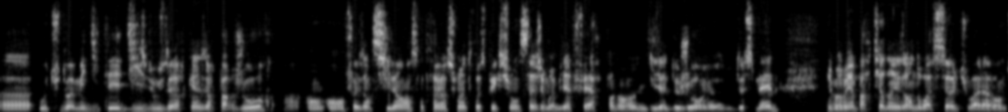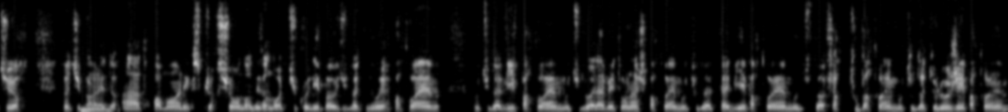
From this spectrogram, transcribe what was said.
euh, où tu dois méditer 10, 12 heures, 15 heures par jour, en, en, faisant silence, en travaillant sur l'introspection. Ça, j'aimerais bien faire pendant une dizaine de jours, euh, deux semaines. J'aimerais bien partir dans des endroits seuls, tu vois, à l'aventure. Toi, tu parlais mmh. de 1 à 3 mois en excursion dans des endroits que tu connais pas, où tu dois te nourrir par toi-même, où tu dois vivre par toi-même, où tu dois laver ton linge par toi-même, où tu dois t'habiller par toi-même, où tu dois faire tout par toi-même, où tu dois te loger par toi-même.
